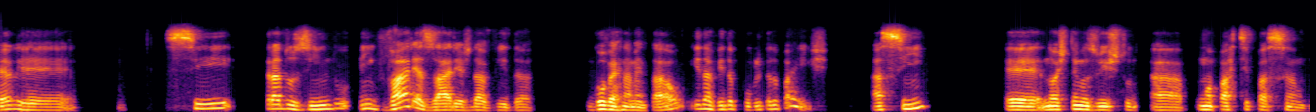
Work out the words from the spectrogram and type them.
é, se traduzindo em várias áreas da vida governamental e da vida pública do país. Assim, é, nós temos visto a, uma participação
